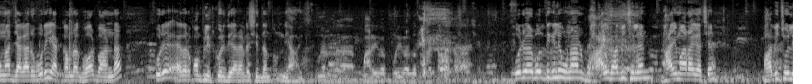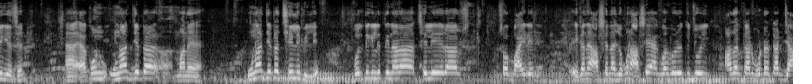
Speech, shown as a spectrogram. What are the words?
ওনার জায়গার উপরেই এক কামরা ঘর বারান্দা করে একবার কমপ্লিট করে দেওয়ার একটা সিদ্ধান্ত নেওয়া হয়েছে। পরিবার বলতে গেলে ওনার ভাই ভাবি ছিলেন ভাই মারা গেছেন ভাবি চলে গেছেন। হ্যাঁ, এখন ওনার যেটা মানে ওনার যেটা ছেলে ফিলে বলতে গেলে তিনারা ছেলেরা সব বাইরে। এখানে আসে না যখন আসে একবার করে কিছু ওই আধার কার্ড ভোটার কার্ড যা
